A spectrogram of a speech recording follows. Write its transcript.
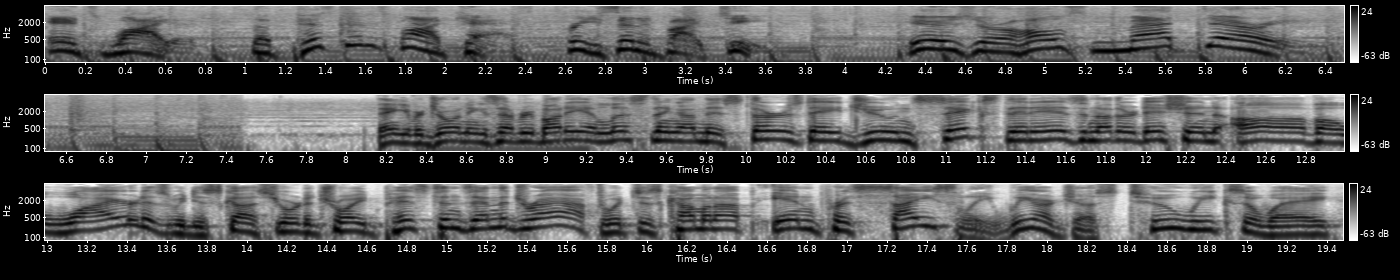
It's Wired, the Pistons podcast, presented by Jeep. Here's your host, Matt Dery. Thank you for joining us, everybody, and listening on this Thursday, June 6th. It is another edition of a Wired as we discuss your Detroit Pistons and the draft, which is coming up in precisely. We are just two weeks away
